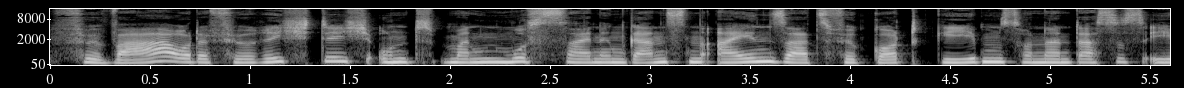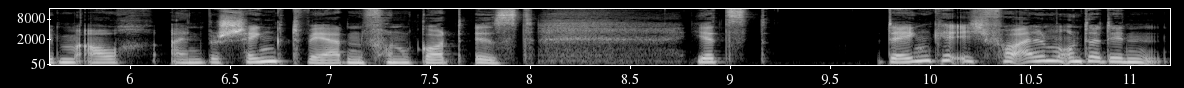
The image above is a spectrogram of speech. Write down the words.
für wahr oder für richtig und man muss seinen ganzen Einsatz für Gott geben, sondern dass es eben auch ein Beschenktwerden von Gott ist. Jetzt denke ich, vor allem unter den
